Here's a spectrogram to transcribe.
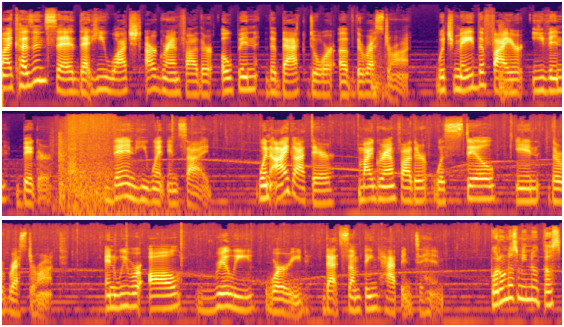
My cousin said that he watched our grandfather open the back door of the restaurant, which made the fire even bigger. Then he went inside. When I got there, my grandfather was still in the restaurant, and we were all really worried that something happened to him. Por unos minutos,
